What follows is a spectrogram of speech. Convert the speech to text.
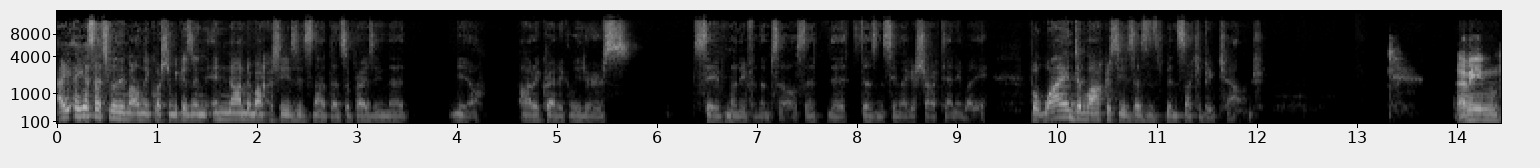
I, I guess that's really my only question because in, in non-democracies, it's not that surprising that you know autocratic leaders save money for themselves. That, doesn't seem like a shock to anybody. But why in democracies has this been such a big challenge? I mean,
